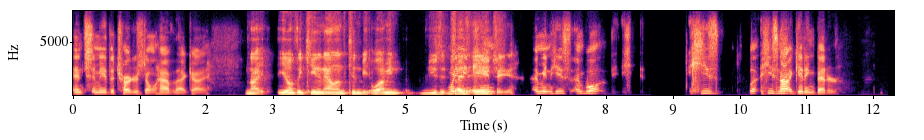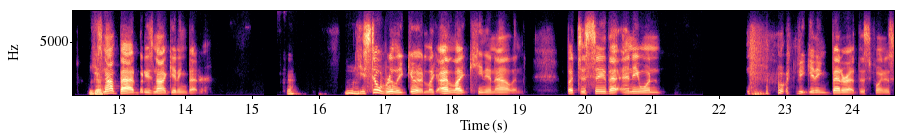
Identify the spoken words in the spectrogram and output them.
and to me, the Chargers don't have that guy. Not you don't think Keenan Allen can be? Well, I mean, you, What do you mean age, can be? I mean, he's well, he- he's he's not getting better. He's not bad, but he's not getting better. Hmm. He's still really good. Like I like Keenan Allen, but to say that anyone would be getting better at this point is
